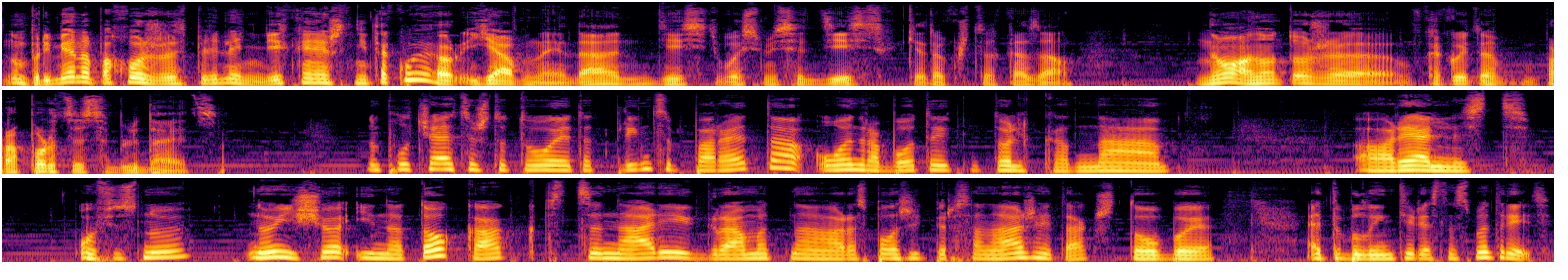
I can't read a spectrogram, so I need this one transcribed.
ну, примерно похожее распределение. Здесь, конечно, не такое явное, да, 10-80-10, как я только что сказал. Но оно тоже в какой-то пропорции соблюдается. Ну, получается, что твой этот принцип Паретта, он работает не только на э, реальность офисную, но еще и на то, как в сценарии грамотно расположить персонажей так, чтобы это было интересно смотреть.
